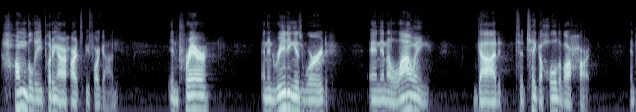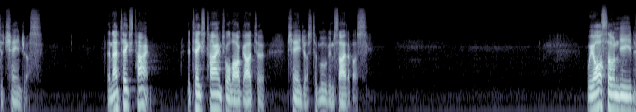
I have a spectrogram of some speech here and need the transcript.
humbly putting our hearts before God in prayer and in reading his word and in allowing God to take a hold of our heart and to change us. And that takes time. It takes time to allow God to change us, to move inside of us. We also need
